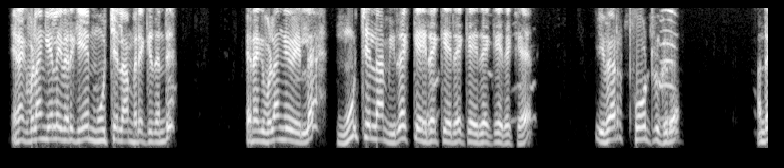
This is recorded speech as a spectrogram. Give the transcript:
எனக்கு விலங்கையில இவருக்கு ஏன் மூச்செல்லாம் இறைக்குதுன்னு எனக்கு விளங்கவே இல்லை. மூச்செல்லாம் இறக்க இறக்க இறக்க இறக்க இறக்க இவர் போட்டிருக்கிற அந்த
